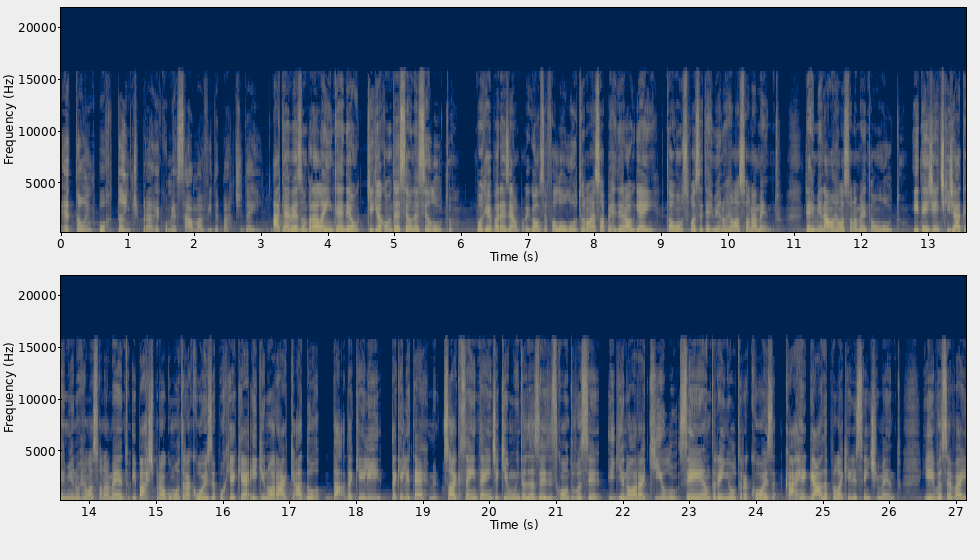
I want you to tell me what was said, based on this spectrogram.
é tão importante para recomeçar uma vida a partir daí? Até mesmo para ela entender o que, que aconteceu nesse luto. Porque, por exemplo, igual você falou, o luto não é só perder alguém. Então, vamos supor, você termina um relacionamento. Terminar um relacionamento é um luto. E tem gente que já termina um relacionamento e parte para alguma outra coisa, porque quer ignorar a dor da, daquele, daquele término. Só que você entende que muitas das vezes, quando você ignora aquilo, você entra em outra coisa carregada pelo aquele sentimento. E aí você vai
